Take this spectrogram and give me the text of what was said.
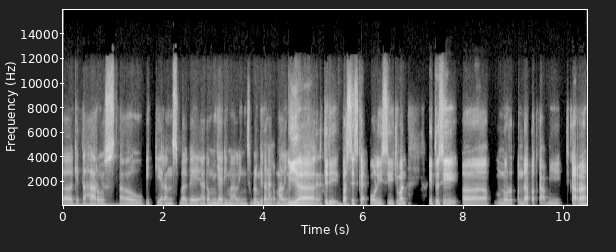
uh, kita harus tahu pikiran sebagai atau menjadi maling sebelum kita nangkep maling. Iya, jadi persis kayak polisi. Cuman itu sih uh, menurut pendapat kami karena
